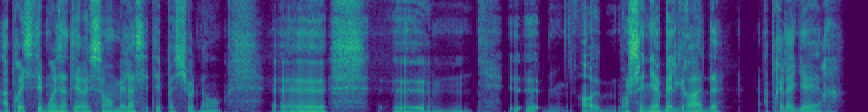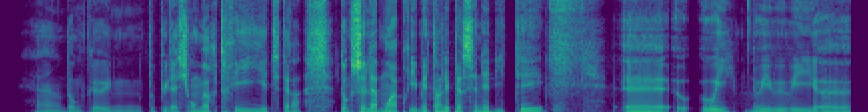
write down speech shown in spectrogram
Après, c'était moins intéressant, mais là, c'était passionnant. Euh, euh, euh enseigné à Belgrade après la guerre. Hein, donc une population meurtrie, etc. Donc cela m'a appris. Mettant les personnalités, euh, oui, oui, oui, oui. Euh,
